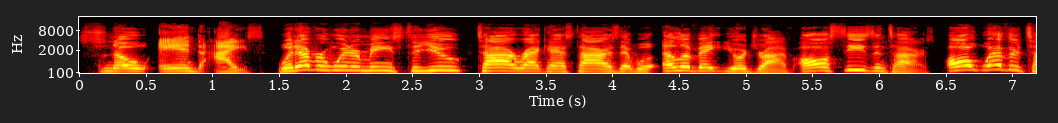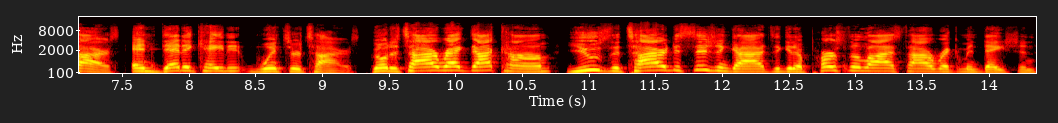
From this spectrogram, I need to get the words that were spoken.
snow, and ice. Whatever winter means to you, Tire Rack has tires that will elevate your drive. All season tires, all weather tires, and dedicated winter tires. Go to TireRack.com, use the Tire Decision Guide to get a personalized tire recommendation,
